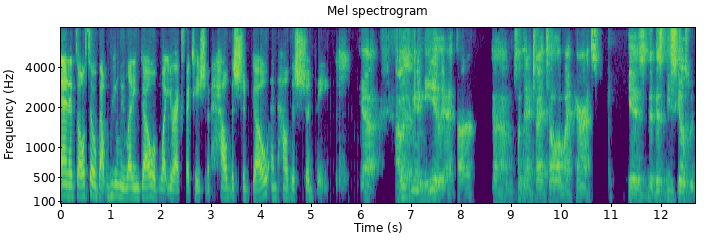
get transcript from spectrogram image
And it's also about really letting go of what your expectation of how this should go and how this should be. Yeah. I was, I mean, immediately I thought of um, something I try to tell all my parents is that this these skills would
